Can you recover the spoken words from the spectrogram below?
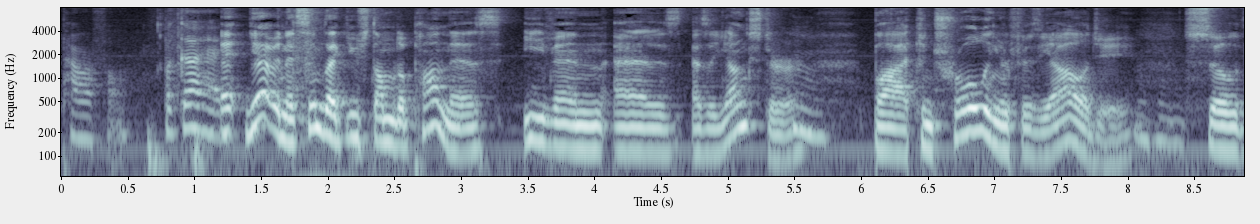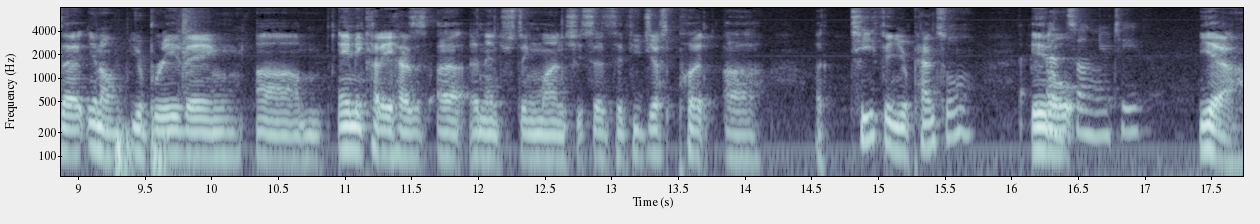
powerful. But go ahead. And- yeah, and it seems like you stumbled upon this even as as a youngster Hmm. by controlling your physiology, Mm-hmm. so that you know you're breathing. Um, Amy Cuddy has uh, an interesting one. She says if you just put a, a teeth in your pencil it'll Pencil in your teeth, yeah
